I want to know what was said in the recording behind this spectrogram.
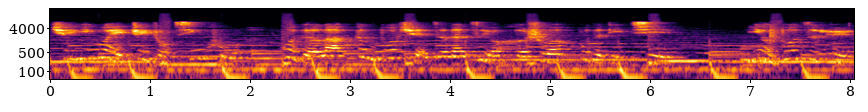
却因为这种辛苦获得了更多选择的自由和说不的底气。你有多自律，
